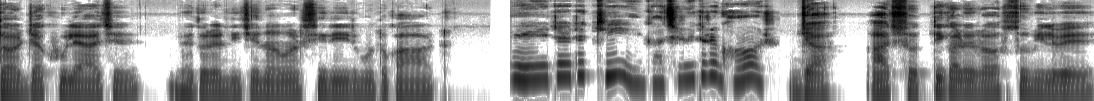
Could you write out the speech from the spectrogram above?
দরজা খুলে আছে। ভেতরে নিচে নামার সিঁড়ির মতো কাঠ। এটা এটা কি? গাছের ভিতরে ঘর? যা আজ সত্যিকারের রহস্য মিলবে।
